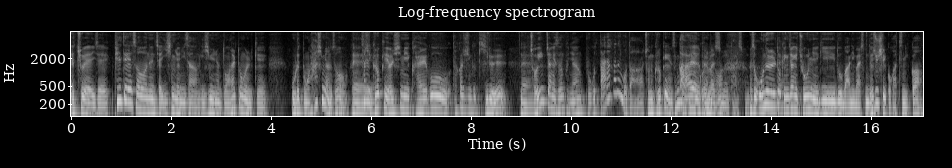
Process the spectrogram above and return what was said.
애초에 이제 필드에서는 진짜 20년 이상, 20년 동안 활동을 이렇게 오랫동안 하시면서 네. 사실 그렇게 열심히 갈고 닦아주신 그 길을 네. 저희 입장에서는 그냥 보고 따라가는 거다. 저는 그렇게 아예 생각하거든요. 별 말씀을 다 했습니다. 그래서 오늘도 네. 굉장히 좋은 얘기도 많이 말씀도 해주실 것 같으니까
